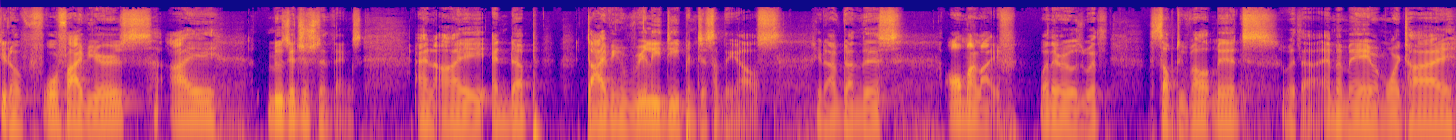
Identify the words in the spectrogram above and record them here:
you know four or five years, I lose interest in things, and I end up diving really deep into something else. You know, I've done this all my life, whether it was with self development, with uh, MMA or Muay Thai,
